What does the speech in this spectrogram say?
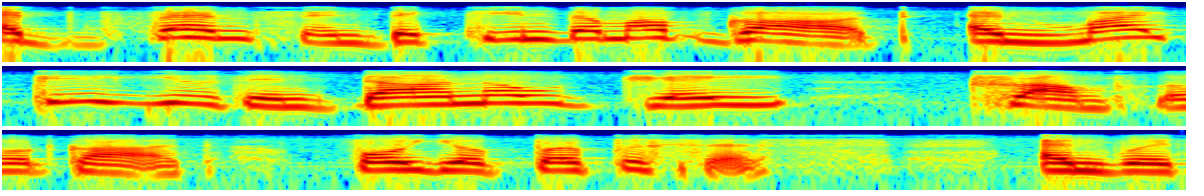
advancing the kingdom of God and mightily using Donald J. Trump, Lord God, for your purposes. And we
